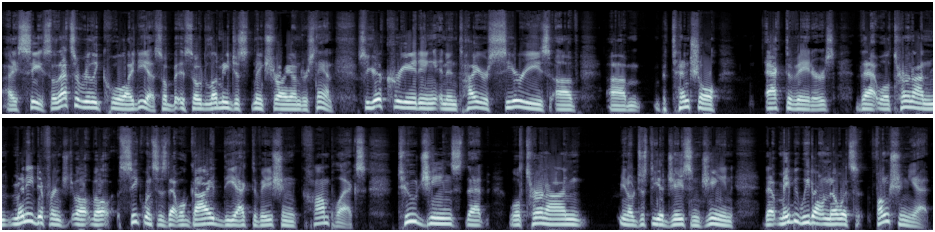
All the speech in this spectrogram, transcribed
I see. So that's a really cool idea. So so let me just make sure I understand. So you're creating an entire series of um, potential activators that will turn on many different well, well, sequences that will guide the activation complex to genes that will turn on you know just the adjacent gene that maybe we don't know its function yet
